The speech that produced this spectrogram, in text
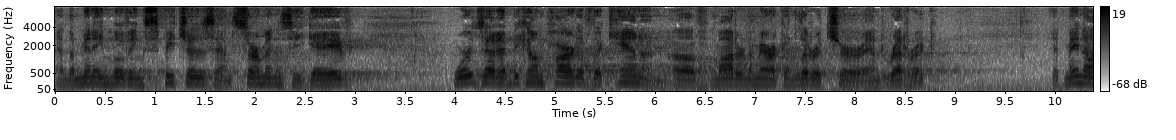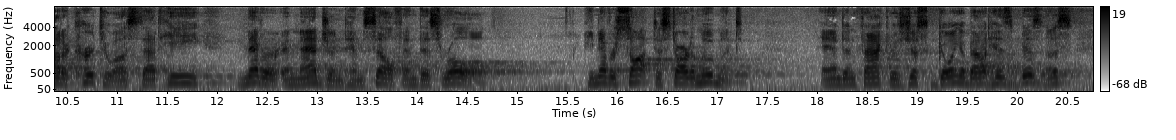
and the many moving speeches and sermons he gave. Words that have become part of the canon of modern American literature and rhetoric. It may not occur to us that he never imagined himself in this role. He never sought to start a movement, and in fact was just going about his business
